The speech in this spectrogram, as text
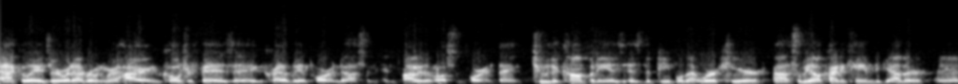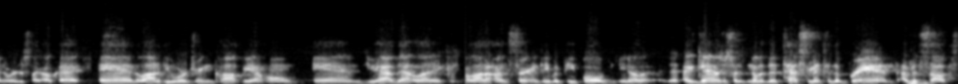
accolades or whatever. When we're hiring culture fit is incredibly important to us and, and probably the most important thing to the company is, is the people that work here. Uh, so we all kind of came together and we're just like okay. And a lot of people were drinking coffee at home. And you have that like a lot of uncertainty people, you know, again, it's just another the testament to the brand of mm-hmm. itself.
